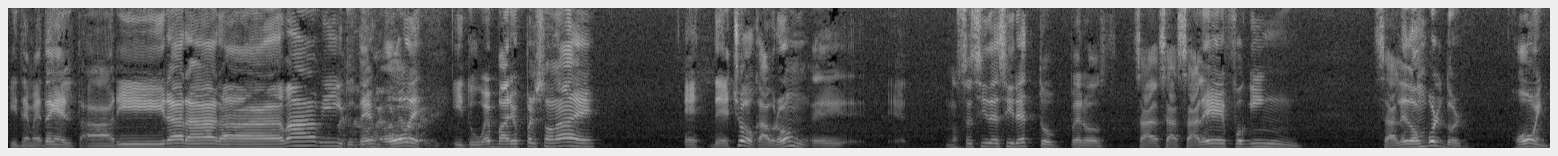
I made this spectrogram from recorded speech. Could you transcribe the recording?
y te meten el tarirarara babi y tú Eso te jodes y tú ves varios personajes. Eh, de hecho, cabrón, eh, eh, no sé si decir esto, pero o sea, sale fucking sale Dumbledore, joven.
